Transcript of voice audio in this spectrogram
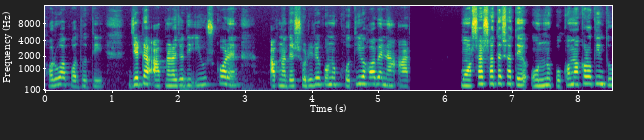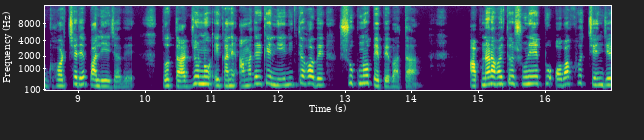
ঘরোয়া পদ্ধতি, যেটা আপনারা যদি ইউজ করেন, আপনাদের শরীরে কোনো ক্ষতিও হবে না আর মশার সাথে সাথে অন্য পোকামাকড়ও কিন্তু ঘর ছেড়ে পালিয়ে যাবে। তো তার জন্য এখানে আমাদেরকে নিয়ে নিতে হবে শুকনো পেঁপে পাতা। আপনারা হয়তো শুনে একটু অবাক হচ্ছেন যে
